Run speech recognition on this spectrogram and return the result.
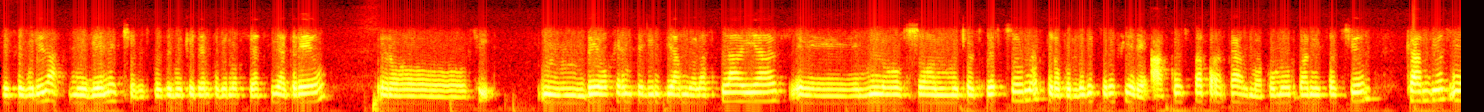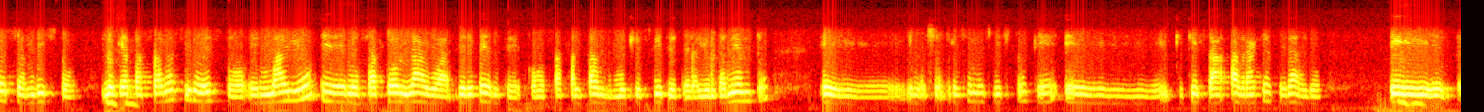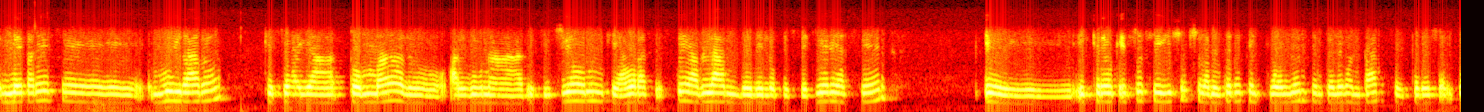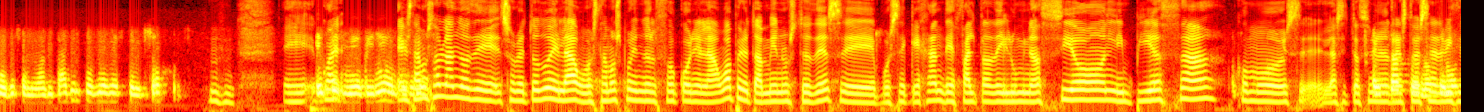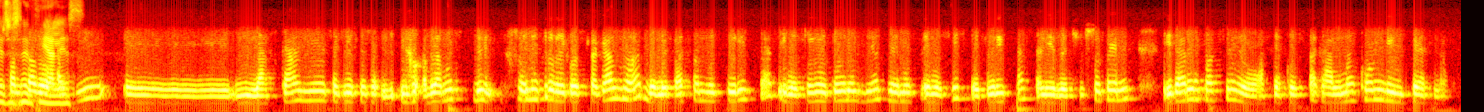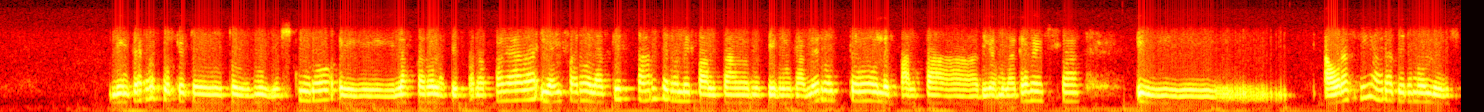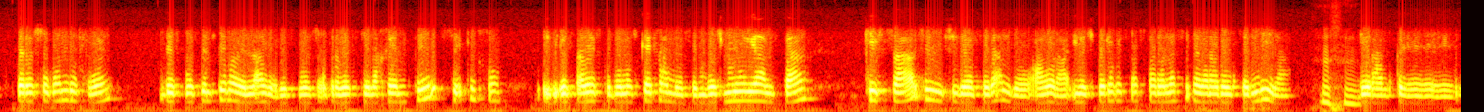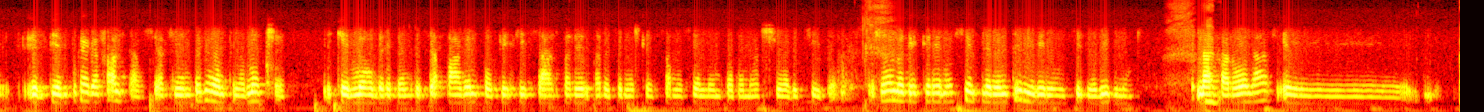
de seguridad, muy bien hecho, después de mucho tiempo que no se hacía, creo, pero sí, mm, veo gente limpiando las playas, eh, no son muchas personas, pero por lo que se refiere a Costa para Calma como urbanización, cambios no se han visto. Lo que ha pasado ha sido esto. En mayo eh, nos faltó el agua de repente, como está faltando en muchos sitios del ayuntamiento, eh, y nosotros hemos visto que, eh, que quizá habrá que hacer algo. Eh, me parece muy raro que se haya tomado alguna decisión, que ahora se esté hablando de lo que se quiere hacer, eh, y creo que eso se hizo solamente porque el pueblo intentó levantarse, pero eso, el pueblo se ha levantado, el pueblo abierto los ojos. Eh, Esa es mi opinión. Estamos hablando de, sobre todo del agua, estamos poniendo el foco en el agua, pero también ustedes eh, pues se quejan de falta de iluminación, limpieza, ¿cómo es eh, la situación en el resto de servicios esenciales? las calles, aquí, hablamos del centro de Costa Calma, donde pasan los turistas, y nosotros todos los días vemos, hemos visto turistas salir de sus hoteles y dar un paseo hacia Costa Calma con linternas. Linternas porque todo, todo es muy oscuro, eh, las farolas están apagadas y hay farolas que están, pero le falta, no tienen cable roto, les falta, digamos, la cabeza. Y ahora sí, ahora tenemos luz. Pero eso cuando fue, después del tema del agua, después otra vez que la gente se quejó. Y esta vez como nos quejamos en voz muy alta, quizás se decidió hacer algo ahora. Y espero que estas farolas se quedarán encendidas durante el tiempo que haga falta, o sea, siempre durante la noche. Y que no de repente se apaguen porque quizás parecemos que estamos siendo un poco más suavecitos. Eso es lo que queremos, simplemente vivir en un sitio digno. Las farolas, eh,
